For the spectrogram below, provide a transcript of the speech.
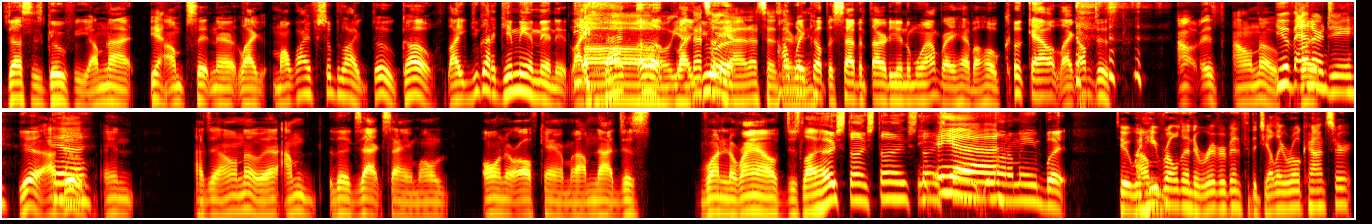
just as goofy. I'm not. Yeah. I'm sitting there like my wife should be like, dude, go. Like you got to give me a minute. Like Oh, back up. yeah, like that's you a- are- yeah, that says I wake up at 7:30 in the morning. I'm ready to have a whole cookout. Like I'm just. I don't, it's, I don't know. you have but- energy. Yeah, I Yeah. do. And I just I don't know. I'm the exact same on on or off camera. I'm not just running around just like, hey, stink, stink, stink, stink. You know what I mean? But Dude, when he I'm- rolled into Riverbend for the Jelly Roll concert,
